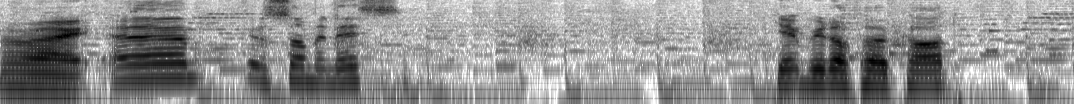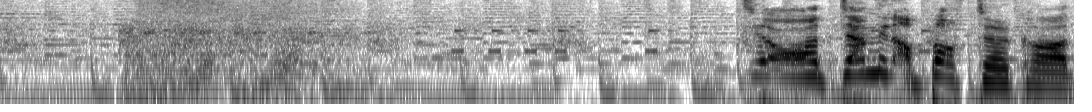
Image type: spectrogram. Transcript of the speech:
Alright, um, gonna summon this. Get rid of her card. Oh, damn it, I buffed her card.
